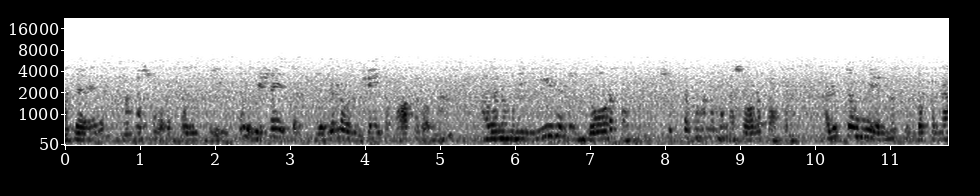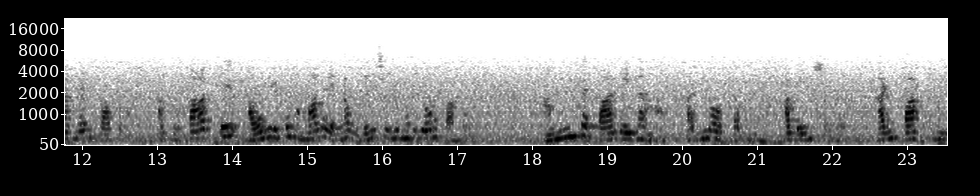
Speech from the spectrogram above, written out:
அதை மனசோட பொருத்தி ஒரு விஷயத்தை எதில் ஒரு விஷயத்தை பார்க்குறோன்னா அதை நம்முடைய ஈர நெஞ்சோட பார்க்கணும். சுத்தமான மனசோட பார்க்கணும். அடுத்தவங்க என்ன துன்பப்படுறாங்கன்னு பார்க்கணும். அப்படி பார்த்து அவங்களுக்கு நம்மால் என்ன உதவி செய்ய முடியும்னு பார்க்கணும். அந்த பார்வை தான் கண்ணோட்டம் அப்படின்னு சொல்லுவோம் கண் பார்க்கும்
